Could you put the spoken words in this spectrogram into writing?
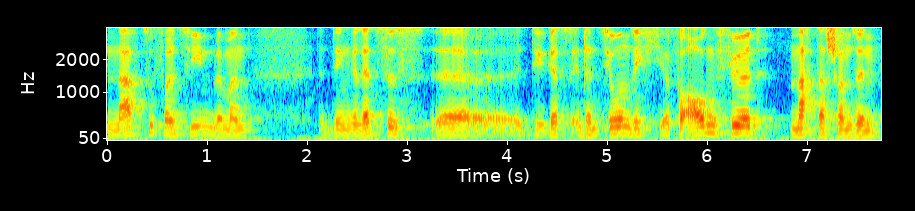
nachzuvollziehen, wenn man den Gesetzes, äh, die Gesetzesintention sich vor Augen führt, macht das schon Sinn.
